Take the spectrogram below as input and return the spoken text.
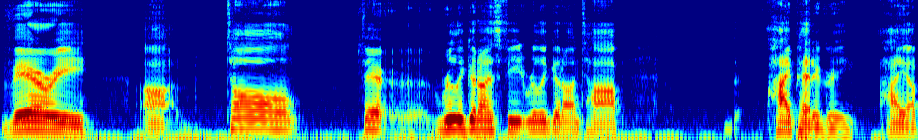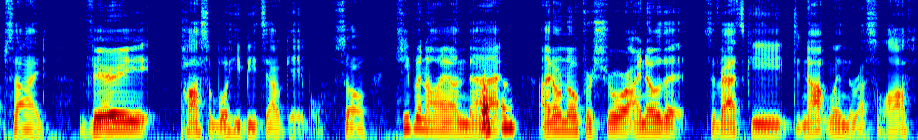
Very uh, tall, fair, really good on his feet, really good on top. High pedigree, high upside. Very possible he beats out Gable. So keep an eye on that. Okay. I don't know for sure. I know that Zavatsky did not win the wrestle off,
